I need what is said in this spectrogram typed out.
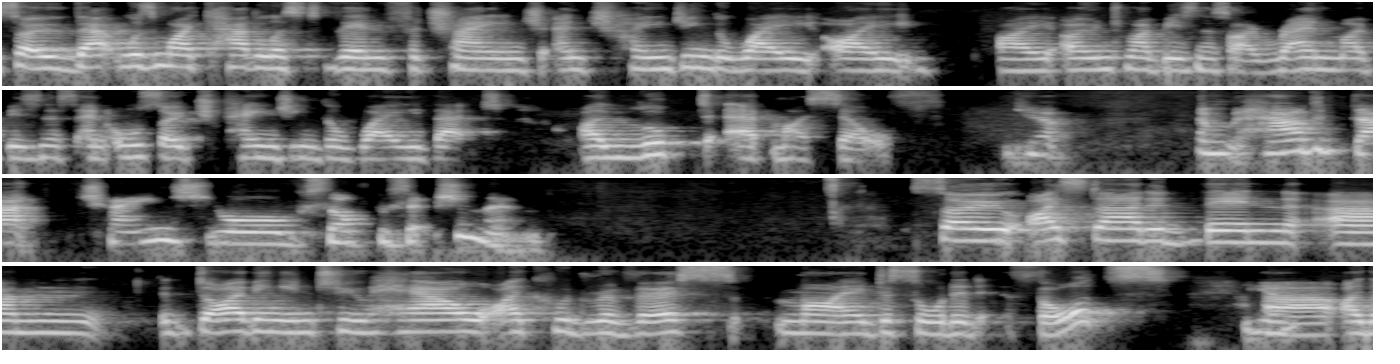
so that was my catalyst then for change and changing the way i I owned my business, I ran my business, and also changing the way that I looked at myself. Yeah. And how did that change your self perception then? So I started then um, diving into how I could reverse my disordered thoughts. Yeah. Uh, I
